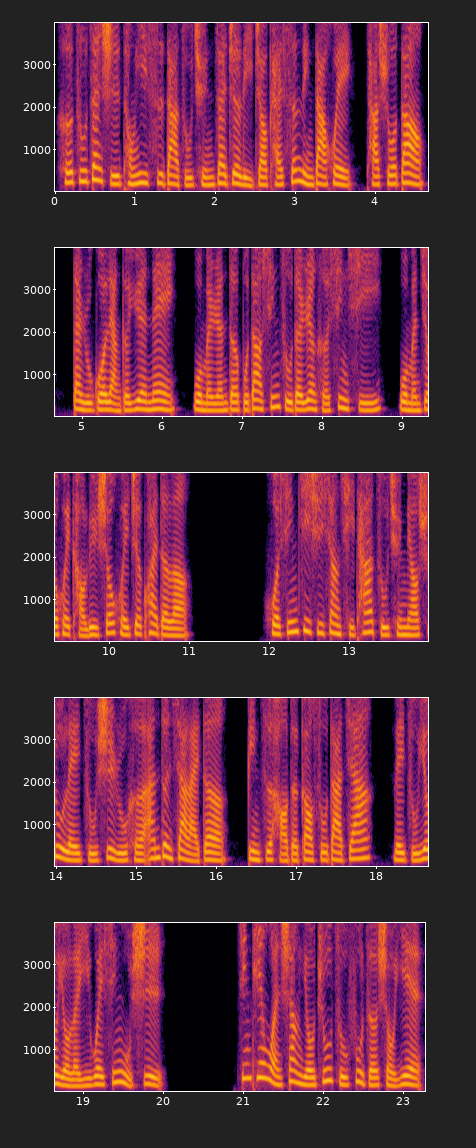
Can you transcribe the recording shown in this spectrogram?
合族暂时同意四大族群在这里召开森林大会，他说道。但如果两个月内我们仍得不到星族的任何信息，我们就会考虑收回这块的了。火星继续向其他族群描述雷族是如何安顿下来的，并自豪地告诉大家，雷族又有了一位新武士。今天晚上由猪族负责守夜，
